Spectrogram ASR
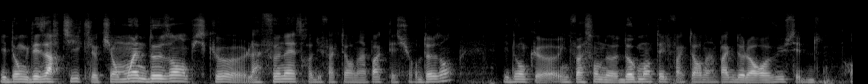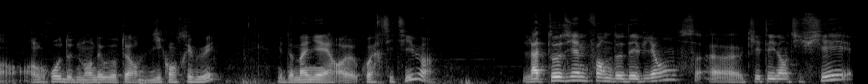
et donc des articles qui ont moins de deux ans puisque la fenêtre du facteur d'impact est sur deux ans. Et donc euh, une façon d'augmenter le facteur d'impact de leur revue, c'est en, gros de demander aux auteurs d'y contribuer, mais de manière euh, coercitive. La deuxième forme de déviance euh, qui est identifiée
